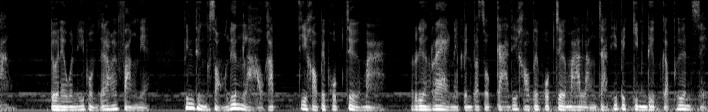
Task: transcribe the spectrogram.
าง โดยในวันนี้ผมจะเล่าให้ฟังเนี่ย เป็นถึงสองเรื่องราวครับ ที่เขาไปพบเจอมา เรื่องแรกเนี่ยเป็นประสบการณ์ที่เขาไปพบเจอมาหลังจากที่ไปกินดื่มกับเพื่อนเสร็จ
